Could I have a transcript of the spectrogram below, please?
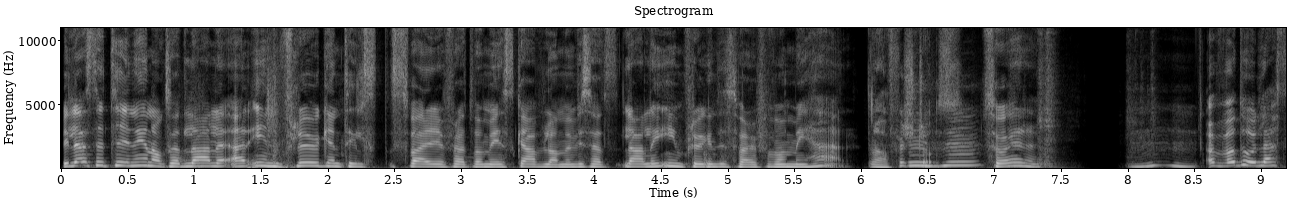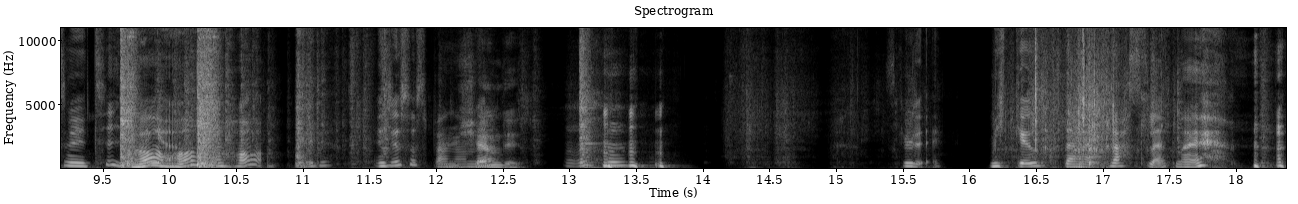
Vi läste i tidningen också att Lalle är influgen till Sverige för att vara med i Skavlan, men vi säger att Lalle är influgen till Sverige för att vara med här. Ja, förstås. Så är det. Ja, Vadå, läste ni i tidningen? Jaha. Jaha. Är, det, är det så spännande? Kändis. Ska vi micka upp det här prasslet? Nej.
